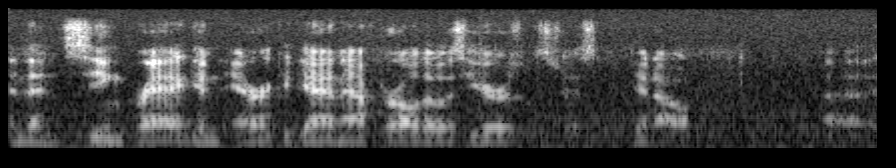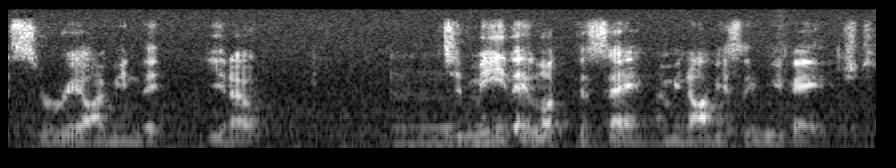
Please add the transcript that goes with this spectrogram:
and then seeing Greg and Eric again after all those years was just you know uh, surreal I mean they you know to me they looked the same i mean obviously we've aged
